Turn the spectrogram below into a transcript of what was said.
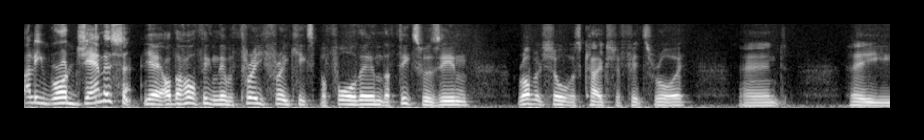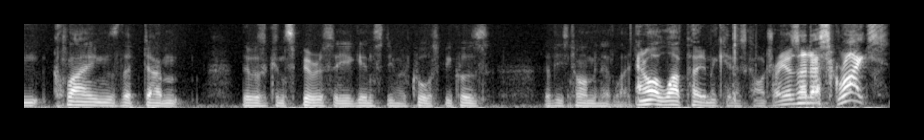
only Rod Jameson. Yeah, oh, the whole thing. There were three free kicks before then. The fix was in. Robert Shaw was coach for Fitzroy, and he claims that um, there was a conspiracy against him, of course, because of his time in Adelaide. And I love Peter McKenna commentary. It was a disgrace.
